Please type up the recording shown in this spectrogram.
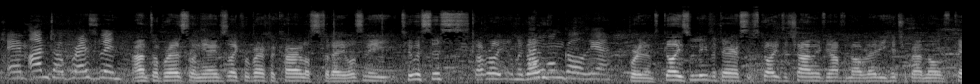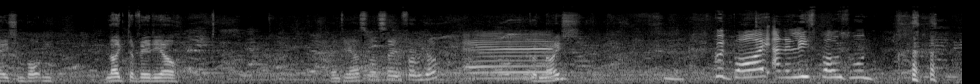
Um, Anto Breslin. Anto Breslin, yeah, he was like Roberto Carlos today, wasn't he? Two assists, that right, on the goal? And one goal, yeah. Brilliant. Guys, we'll leave it there. Subscribe to the channel if you haven't already. Hit your bell notification button. Like the video. Anything else you want to say before we go? Um, Good night. Goodbye, and at least Bose won.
